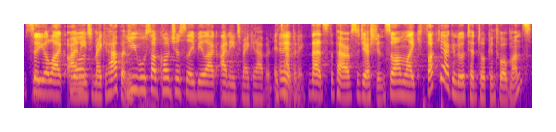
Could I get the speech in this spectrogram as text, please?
so you're like, I You're- need to make it happen. You will subconsciously be like, "I need to make it happen. It's And it- happening." that's the power of suggestion. So I'm like, fuck yeah, I can do a TED talk in 12 months.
